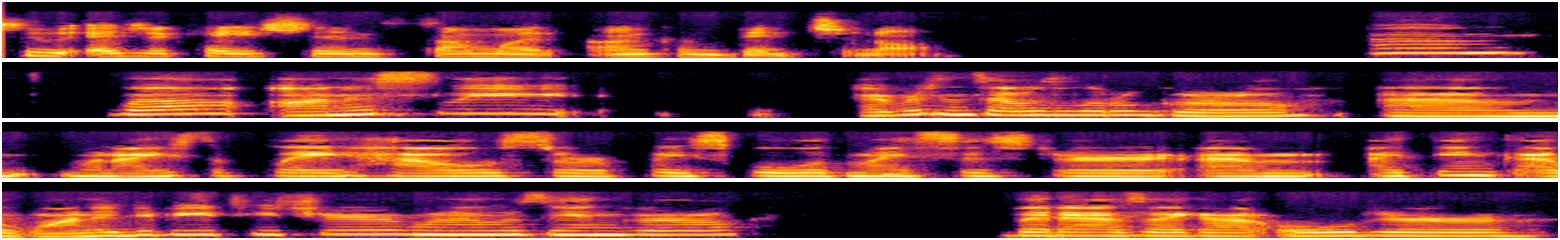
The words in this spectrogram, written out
to education somewhat unconventional? Um. Well, honestly, ever since I was a little girl, um, when I used to play house or play school with my sister, um, I think I wanted to be a teacher when I was a young girl. But as I got older,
